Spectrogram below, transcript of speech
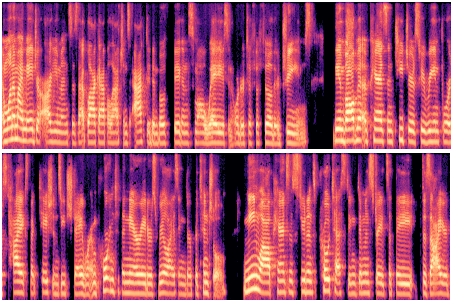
And one of my major arguments is that Black Appalachians acted in both big and small ways in order to fulfill their dreams. The involvement of parents and teachers who reinforced high expectations each day were important to the narrators realizing their potential. Meanwhile, parents and students protesting demonstrates that they desired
